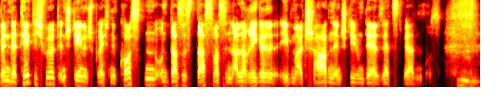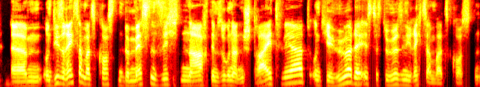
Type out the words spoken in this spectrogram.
wenn der tätig wird, entstehen entsprechende Kosten und das ist das, was in aller Regel eben als Schaden entsteht und der ersetzt werden muss. Mhm. Ähm, und diese Rechtsanwaltskosten bemessen sich nach dem sogenannten Streitwert und je höher der ist, desto höher sind die Rechtsanwaltskosten.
